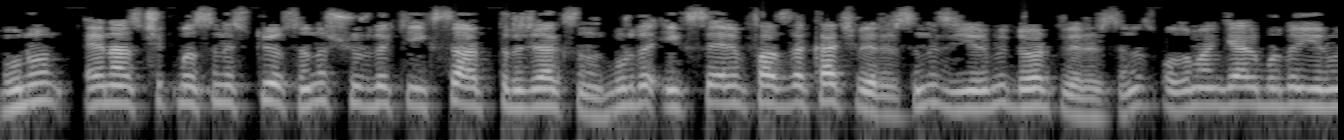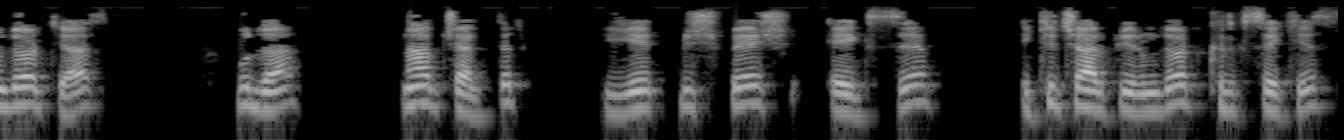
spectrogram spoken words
Bunun en az çıkmasını istiyorsanız şuradaki x'i arttıracaksınız. Burada x'e en fazla kaç verirsiniz? 24 verirsiniz. O zaman gel burada 24 yaz. Bu da ne yapacaktır? 75 eksi 2 çarpı 24 48.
